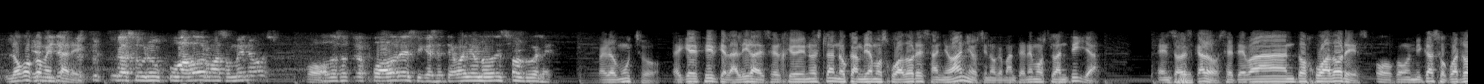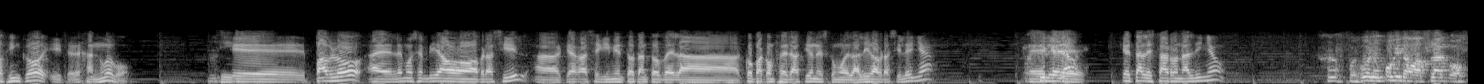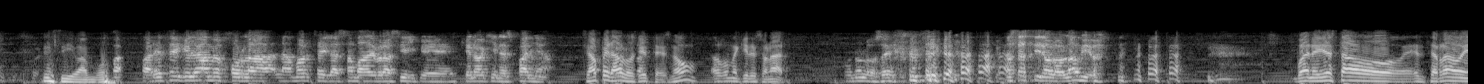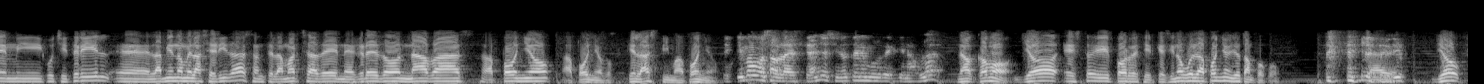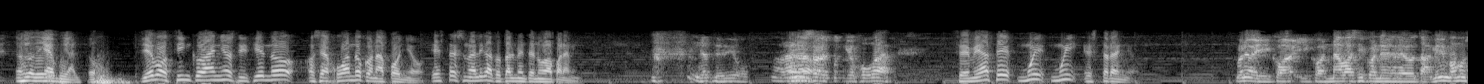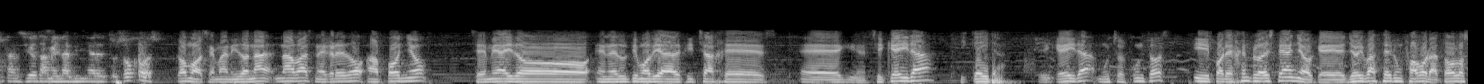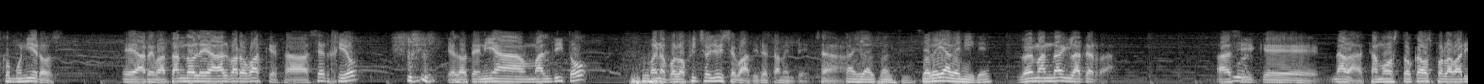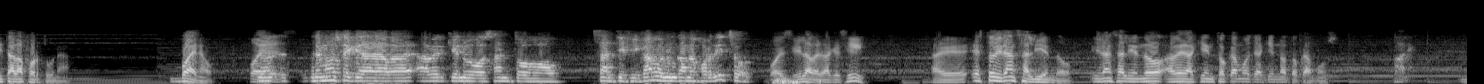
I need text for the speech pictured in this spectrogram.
Luego comentaré. estructura sobre un jugador, más o menos, Oh. o dos o tres jugadores, y que se te vaya uno de esos duele. Pero mucho. Hay que decir que la liga de Sergio y nuestra no cambiamos jugadores año a año, sino que mantenemos plantilla. Entonces, Sí. claro, se te van dos jugadores, o como en mi caso, cuatro o cinco, y te dejan nuevo. Sí. Pablo eh, le hemos enviado a Brasil a que haga seguimiento tanto de la Copa Confederaciones como de la Liga Brasileña. Eh, Brasileña. ¿qué, qué tal está Ronaldinho? Pues bueno, un poquito más flaco. Sí, vamos. Pa- parece que le va mejor la, la marcha y la sama de Brasil que, que no aquí en España. Se ha operado los dientes, ¿no? Algo me quiere sonar. Pues no lo sé. has tirado los labios. Bueno, yo he estado encerrado en mi cuchitril, eh, lamiéndome las heridas ante la marcha de Negredo, Navas, Apoño. Apoño, qué lástima, Apoño. ¿De quién vamos a hablar este año si no tenemos de quién hablar? No, ¿cómo? Yo estoy por decir que si no vuelve Apoño, yo tampoco. Ver, yo No lo digas muy alto. llevo cinco años diciendo, o sea, jugando con Apoño. Esta es una liga totalmente nueva para mí. Ya te digo. Ahora No, sabes con quién jugar. Se me hace muy, muy extraño. Bueno, y con, y con Navas y con Negredo también, vamos, que han sido también las niñas de tus ojos. ¿Cómo? Se me han ido Na- Navas, Negredo, Apoño. Se me ha ido en el último día de fichajes eh, Siqueira. Siqueira. Siqueira, muchos puntos. Y por ejemplo, este año que yo iba a hacer un favor a todos los comunieros, eh, arrebatándole a Álvaro Vázquez a Sergio, que lo tenía maldito. Bueno, pues lo ficho yo y se va directamente. O sea, Se ha ido al Swansea. Se veía venir, ¿eh? lo he mandado a Inglaterra. Así Bueno. que, nada, estamos tocados por la varita de la fortuna. Bueno, pues, No, Tenemos que quedar a, a ver qué nuevo santo santificamos, nunca mejor dicho. pues sí, la verdad que sí. Eh, esto irán saliendo. Irán saliendo a ver a quién tocamos y a quién no tocamos. Vale.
